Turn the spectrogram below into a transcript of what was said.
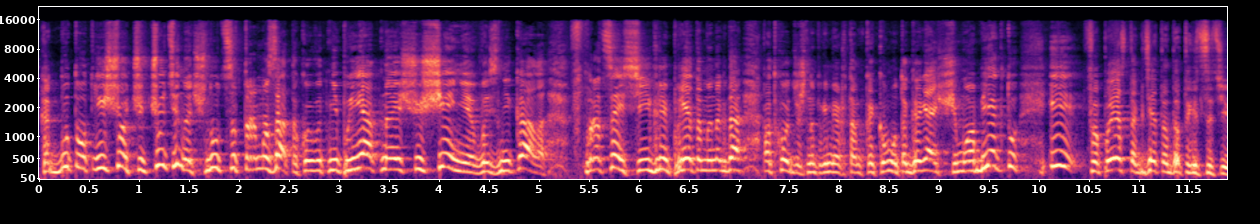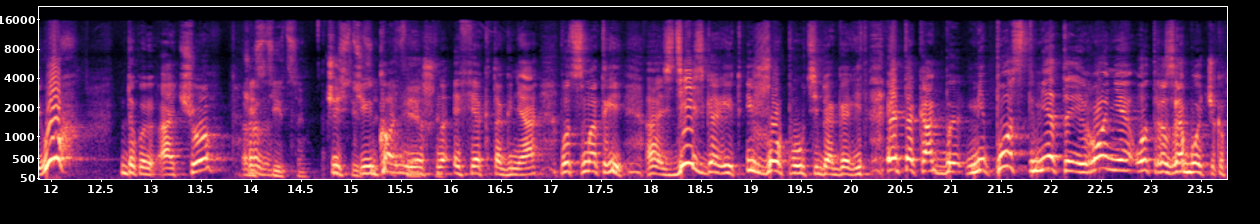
Как будто вот еще чуть-чуть и начнутся тормоза. Такое вот неприятное ощущение возникало в процессе игры. При этом иногда подходишь например, там к какому-то горящему объекту, и FPS-то где-то до 30. Ух! Такой, а чё? Частицы. Части, конечно, эффект. эффект огня. Вот смотри, а, здесь горит и жопа у тебя горит. Это как бы пост-мета-ирония от разработчиков.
